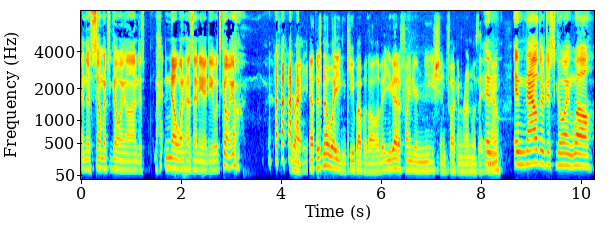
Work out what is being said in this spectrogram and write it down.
and there's so much going on. Just no one has any idea what's going on. right. Yeah. There's no way you can keep up with all of it. You got to find your niche and fucking run with it. You and know. and now they're just going well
